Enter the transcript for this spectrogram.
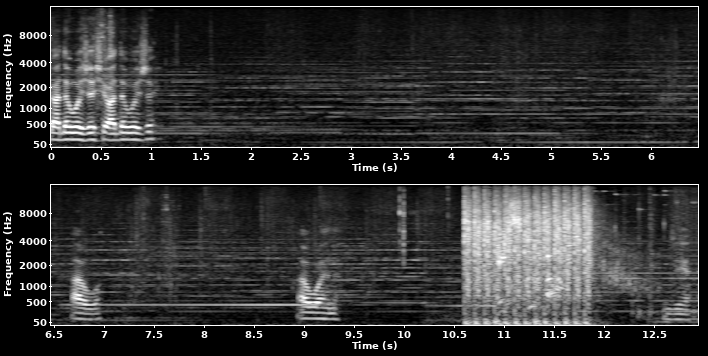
شي واحد وجه شي واحد وجه ها هو. هو هنا. مزيان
